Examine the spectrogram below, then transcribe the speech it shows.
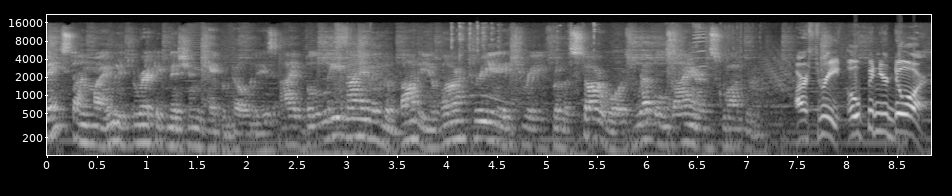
Based on my image recognition capabilities, I believe I am in the body of R3A3 from the Star Wars Rebels Iron Squadron. R3, open your door.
